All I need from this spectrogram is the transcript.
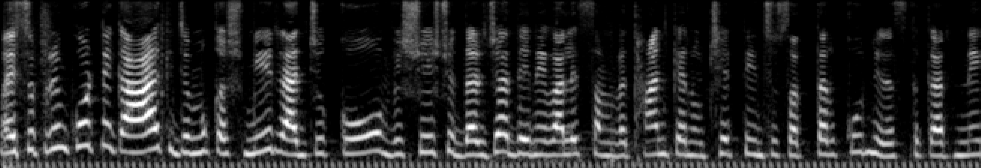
वहीं सुप्रीम कोर्ट ने कहा कि जम्मू कश्मीर राज्य को विशेष दर्जा देने वाले संविधान के अनुच्छेद 370 को निरस्त करने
